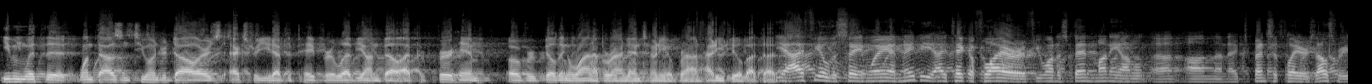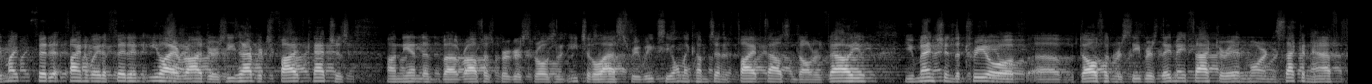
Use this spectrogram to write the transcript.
even with the $1,200 extra you'd have to pay for Le'Veon Bell, I prefer him over building a lineup around Antonio Brown. How do you feel about that? Yeah, I feel the same way. And maybe I take a flyer if you want to spend money on uh, on expensive players elsewhere. You might fit it, find a way to fit in Eli Rogers. He's averaged five catches on the end of uh, Roethlisberger's throws in each of the last three weeks. He only comes in at $5,000 value. You mentioned the trio of, of, Dolphin receivers. They may factor in more in the second half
